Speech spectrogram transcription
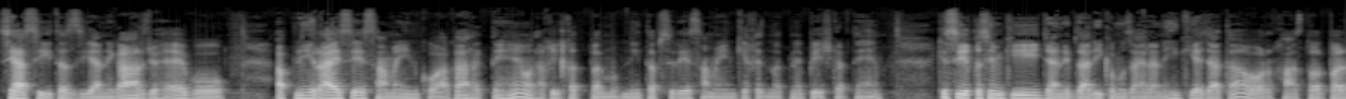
سیاسی تجزیہ نگار جو ہے، وہ اپنی رائے سے سامعین کو آگاہ رکھتے ہیں اور حقیقت پر مبنی تبصرے سامعین کی خدمت میں پیش کرتے ہیں۔ کسی قسم کی جانبداری کا مظاہرہ نہیں کیا جاتا اور خاص طور پر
